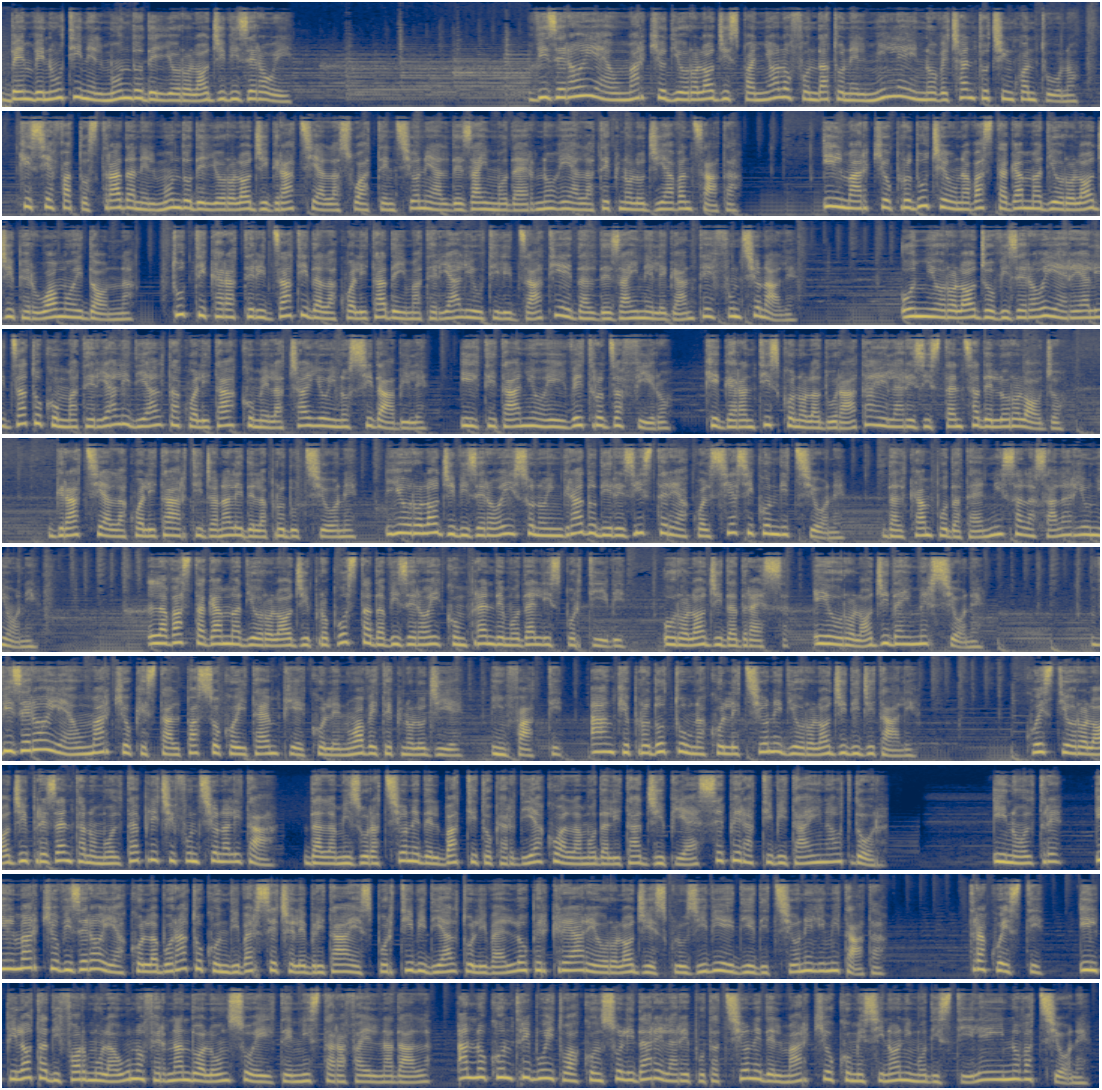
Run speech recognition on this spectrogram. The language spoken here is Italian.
Benvenuti nel mondo degli orologi Viseroi. Viseroi è un marchio di orologi spagnolo fondato nel 1951, che si è fatto strada nel mondo degli orologi grazie alla sua attenzione al design moderno e alla tecnologia avanzata. Il marchio produce una vasta gamma di orologi per uomo e donna, tutti caratterizzati dalla qualità dei materiali utilizzati e dal design elegante e funzionale. Ogni orologio Viseroi è realizzato con materiali di alta qualità come l'acciaio inossidabile, il titanio e il vetro zaffiro, che garantiscono la durata e la resistenza dell'orologio. Grazie alla qualità artigianale della produzione, gli orologi Viseroi sono in grado di resistere a qualsiasi condizione, dal campo da tennis alla sala riunioni. La vasta gamma di orologi proposta da Viseroi comprende modelli sportivi, orologi da dress e orologi da immersione. Viseroi è un marchio che sta al passo coi tempi e con le nuove tecnologie, infatti, ha anche prodotto una collezione di orologi digitali. Questi orologi presentano molteplici funzionalità, dalla misurazione del battito cardiaco alla modalità GPS per attività in outdoor. Inoltre, il marchio Viseroi ha collaborato con diverse celebrità e sportivi di alto livello per creare orologi esclusivi e di edizione limitata. Tra questi, il pilota di Formula 1 Fernando Alonso e il tennista Rafael Nadal hanno contribuito a consolidare la reputazione del marchio come sinonimo di stile e innovazione.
